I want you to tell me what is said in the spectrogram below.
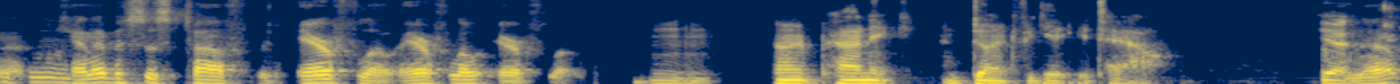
Mhm. cannabis is tough with airflow airflow airflow Mhm. don't panic and don't forget your towel Yeah. No.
